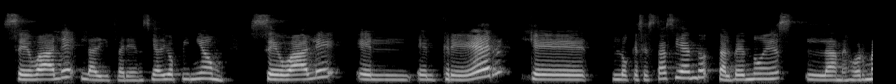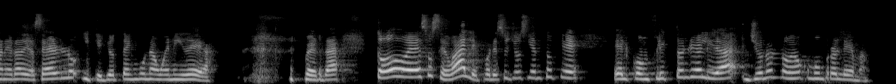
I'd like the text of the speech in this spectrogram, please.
se vale la diferencia de opinión, se vale el, el creer que lo que se está haciendo tal vez no es la mejor manera de hacerlo y que yo tengo una buena idea, ¿verdad? Todo eso se vale, por eso yo siento que el conflicto en realidad yo no lo veo como un problema,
